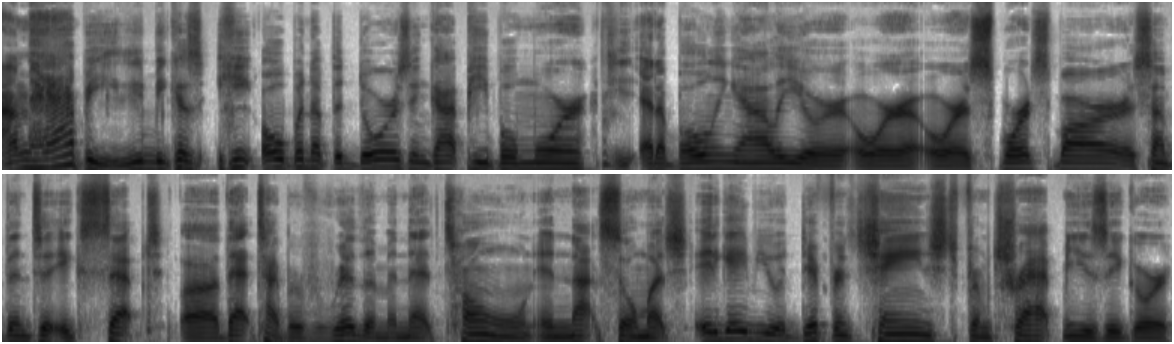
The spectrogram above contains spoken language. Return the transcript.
I'm happy because he opened up the doors and got people more at a bowling alley or or or a sports bar or something to accept uh, that type of rhythm and that tone and not so much. It gave you a difference changed from trap music or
